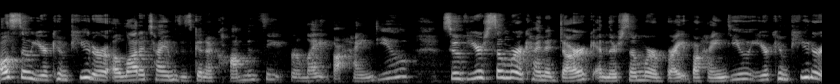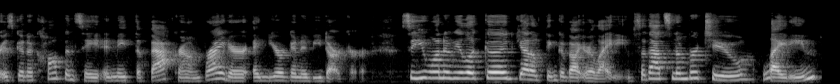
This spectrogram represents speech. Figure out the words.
Also, your computer a lot of times is going to compensate for light behind you. So if you're somewhere kind of dark and there's somewhere bright behind you, your computer is going to compensate and make the background brighter and you're going to be darker. So you want to be look good, you got to think about your lighting. So that's number two, lighting.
